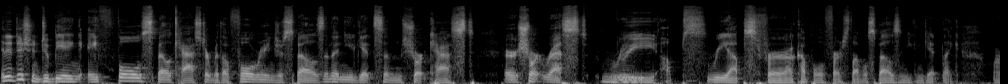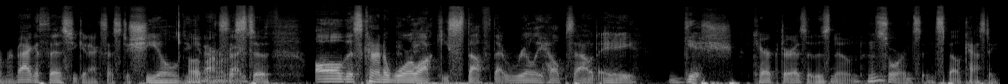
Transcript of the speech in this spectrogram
in addition to being a full spellcaster with a full range of spells, and then you get some short cast or short rest re Re-ups. re-ups for a couple of first level spells, and you can get like Armor of Agathys, you get access to Shield, you Love get Armor access to all this kind of warlocky stuff that really helps out a Gish character, as it is known, hmm. swords and spell casting.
